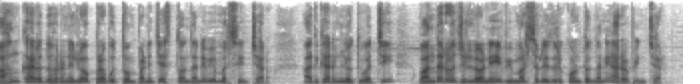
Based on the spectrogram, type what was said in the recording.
అహంకార ధోరణిలో ప్రభుత్వం పనిచేస్తోందని విమర్శించారు. అధికారంలోకి వచ్చి వంద రోజుల్లోనే విమర్శలు ఎదుర్కొంటోందని ఆరోపించారు.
